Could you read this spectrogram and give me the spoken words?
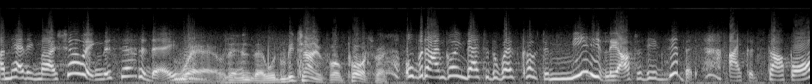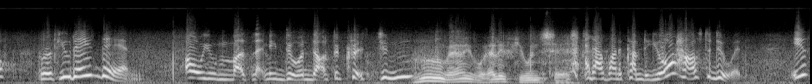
I'm having my showing this Saturday. Well, then there wouldn't be time for a portrait. Oh, but I'm going back to the West Coast immediately after the exhibit. I could stop off for a few days then. Oh, you must let me do it, Dr. Christian. Oh, very well, if you insist. And I want to come to your house to do it. If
